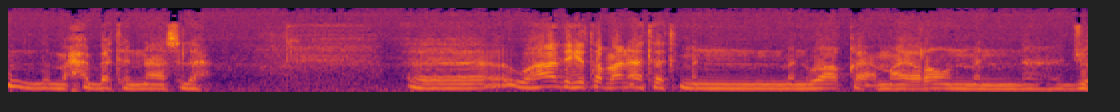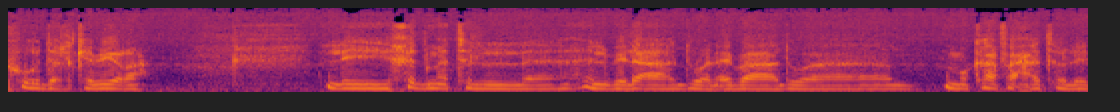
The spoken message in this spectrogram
ومحبة الناس له. آه، وهذه طبعا أتت من من واقع ما يرون من جهوده الكبيرة. لخدمة البلاد والعباد ومكافحته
